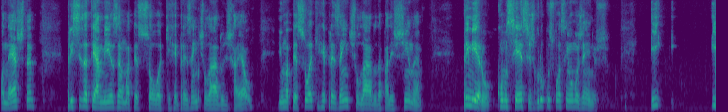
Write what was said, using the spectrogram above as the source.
honesta, precisa ter à mesa uma pessoa que represente o lado de Israel e uma pessoa que represente o lado da Palestina Primeiro, como se esses grupos fossem homogêneos. E, e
